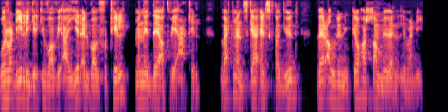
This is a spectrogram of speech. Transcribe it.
Vår verdi ligger ikke i hva vi eier eller hva vi får til, men i det at vi er til. Hvert menneske er elsket av Gud, vi er alle unike og har samme uendelige verdi.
